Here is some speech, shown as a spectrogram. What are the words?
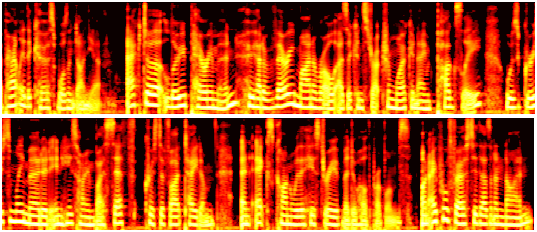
apparently the curse wasn't done yet. Actor Lou Perryman, who had a very minor role as a construction worker named Pugsley, was gruesomely murdered in his home by Seth Christopher Tatum, an ex con with a history of mental health problems. On April 1st, 2009,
